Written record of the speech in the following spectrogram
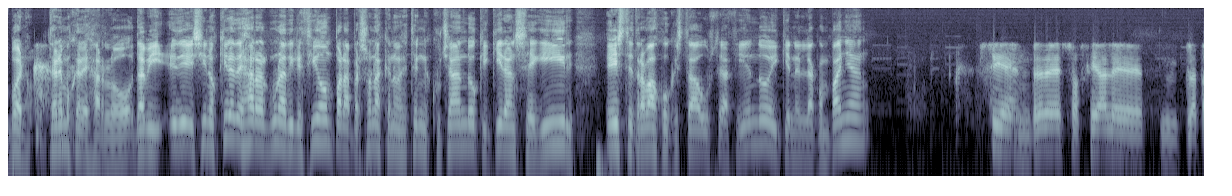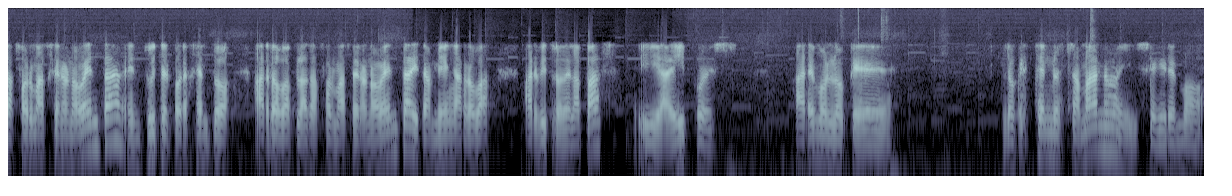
Bueno, tenemos que dejarlo. David, eh, si nos quiere dejar alguna dirección para personas que nos estén escuchando, que quieran seguir este trabajo que está usted haciendo y quienes le acompañan. Sí, en redes sociales, mm, plataforma 090, en Twitter, por ejemplo, arroba plataforma 090 y también arroba árbitro de la paz. Y ahí pues haremos lo que lo que esté en nuestra mano y seguiremos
